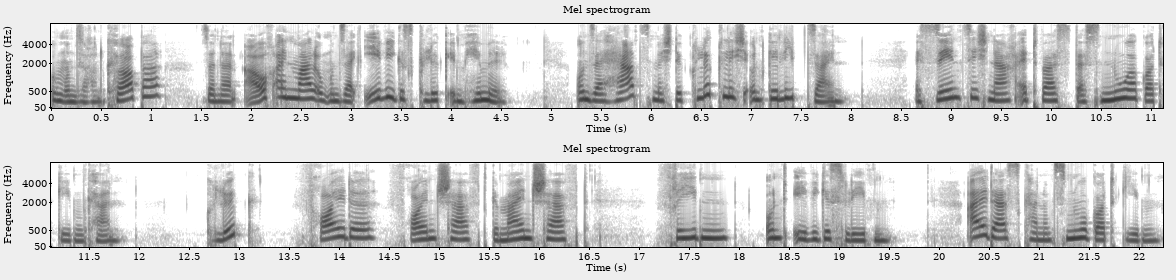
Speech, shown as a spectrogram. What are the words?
um unseren Körper, sondern auch einmal um unser ewiges Glück im Himmel. Unser Herz möchte glücklich und geliebt sein. Es sehnt sich nach etwas, das nur Gott geben kann. Glück, Freude, Freundschaft, Gemeinschaft, Frieden und ewiges Leben. All das kann uns nur Gott geben.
